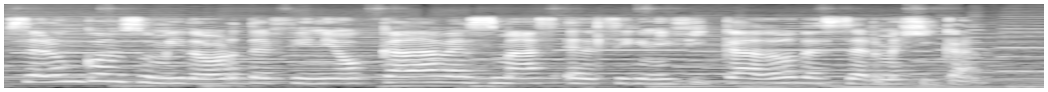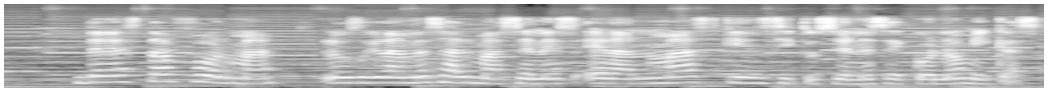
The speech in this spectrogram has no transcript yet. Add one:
ser un consumidor definió cada vez más el significado de ser mexicano. De esta forma, los grandes almacenes eran más que instituciones económicas,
